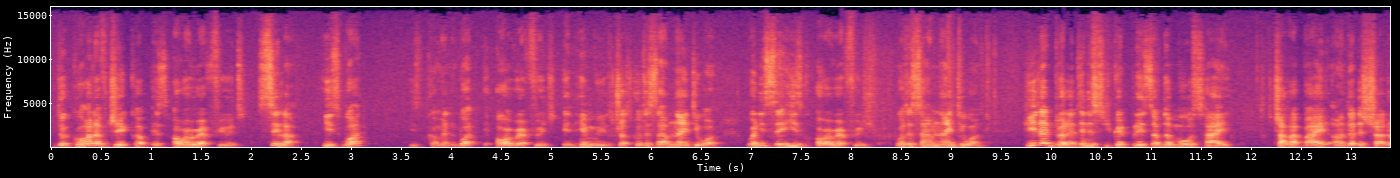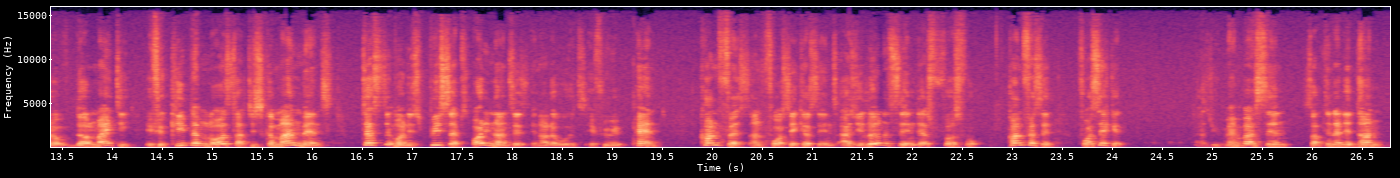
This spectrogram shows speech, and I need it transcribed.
The God of Jacob is our refuge. Selah. He's what? He's coming. What? Our refuge. In him we trust. Go to Psalm 91. When he say he's our refuge, go to Psalm 91. He that dwelleth in the secret place of the Most High shall abide under the shadow of the Almighty. If you keep them laws, statutes, commandments, testimonies, precepts, ordinances, in other words, if you repent, confess, and forsake your sins, as you learn a sin, just first confess it, forsake it. As you remember a sin, something that you done,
